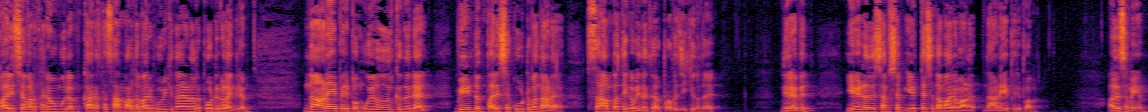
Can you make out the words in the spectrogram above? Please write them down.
പലിശ വർധനവ് മൂലം കനത്ത സമ്മർദ്ദം അനുഭവിക്കുന്നതായാണ് റിപ്പോർട്ടുകളെങ്കിലും നാണയപ്പെരുപ്പം ഉയർന്നു നിൽക്കുന്നതിനാൽ വീണ്ടും പലിശ കൂട്ടുമെന്നാണ് സാമ്പത്തിക വിദഗ്ധർ പ്രവചിക്കുന്നത്. നിലവിൽ ഏഴ് ദശാംശം എട്ട് ശതമാനമാണ് നാണയപ്പെരുപ്പം. അതേസമയം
